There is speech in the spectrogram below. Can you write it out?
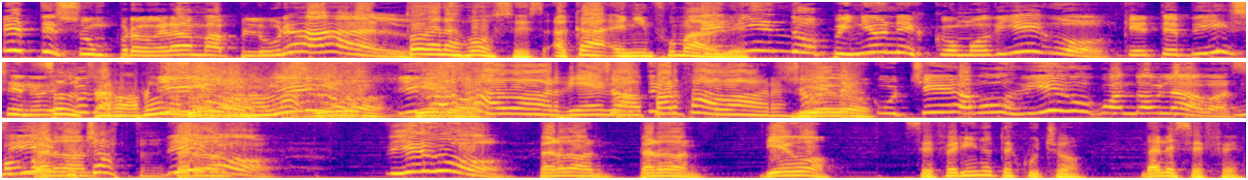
Este es un programa plural. Todas las voces acá en Infumables. Teniendo opiniones como Diego, que te dicen me Diego. Diego, Diego, Diego, Diego. Por favor, Diego, Yo te- por favor. yo te Diego. escuché a vos, Diego, cuando hablabas, ¿sí? Vos me Perdón, escuchaste. Diego, Diego, Perdón, perdón. Diego, Seferino te escuchó. Dale, Sefe.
